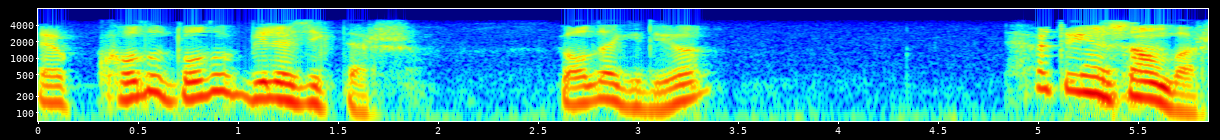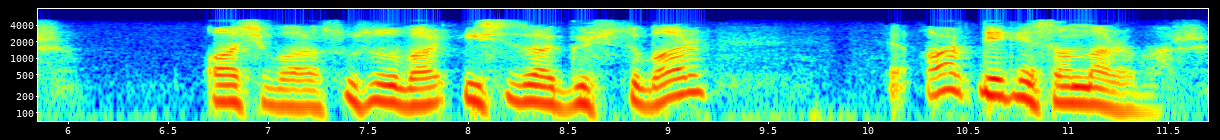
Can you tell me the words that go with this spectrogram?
e, kolu dolu bilezikler. Yolda gidiyor. Her türlü insan var. Aç var, susuz var, işsiz var, güçsüz var. E, art niyet insanlar var.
